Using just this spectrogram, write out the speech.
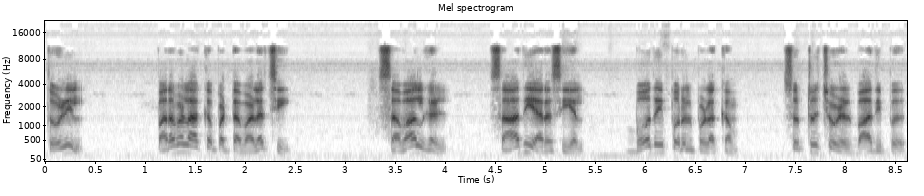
தொழில் பரவலாக்கப்பட்ட வளர்ச்சி. சவால்கள் சாதி அரசியல் போதைப்பொருள் புழக்கம் சுற்றுச்சூழல் பாதிப்பு.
